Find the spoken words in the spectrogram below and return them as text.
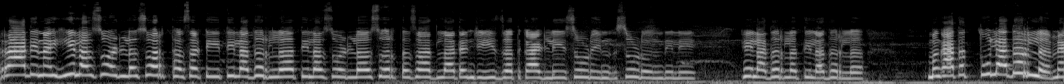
राधेनं हिला सोडलं स्वार्थासाठी. तिला धरलं तिला सोडलं स्वार्थ साधला त्यांची इज्जत काढली सोडून सोडून दिली. हिला धरलं तिला धरलं. मग आता तुला धरलं म्या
